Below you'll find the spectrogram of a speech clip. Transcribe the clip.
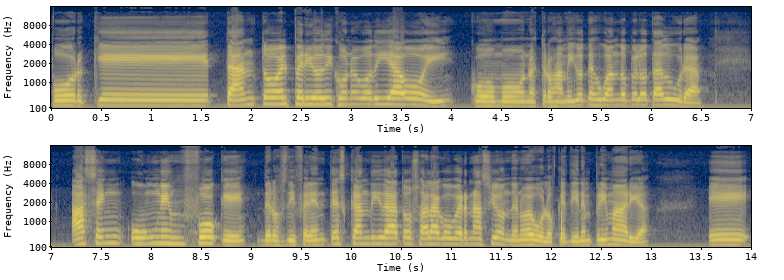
porque tanto el periódico Nuevo Día hoy como nuestros amigos de Jugando Pelotadura hacen un enfoque de los diferentes candidatos a la gobernación, de nuevo los que tienen primaria, eh,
